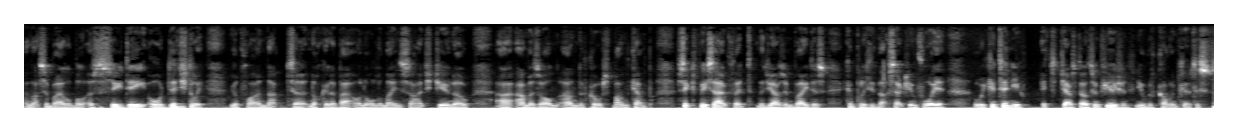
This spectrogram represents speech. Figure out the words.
and that's available as a CD or digitally. You'll find that uh, knocking about on all the main sites Juno, uh, Amazon, and of course Bandcamp. Six piece outfit, the Jazz Invaders, completed that section for you. We continue. It's Jazz Dance and Fusion. You with Colin Curtis.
